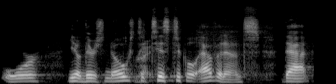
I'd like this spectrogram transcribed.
Or, you know, there's no statistical right. evidence that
